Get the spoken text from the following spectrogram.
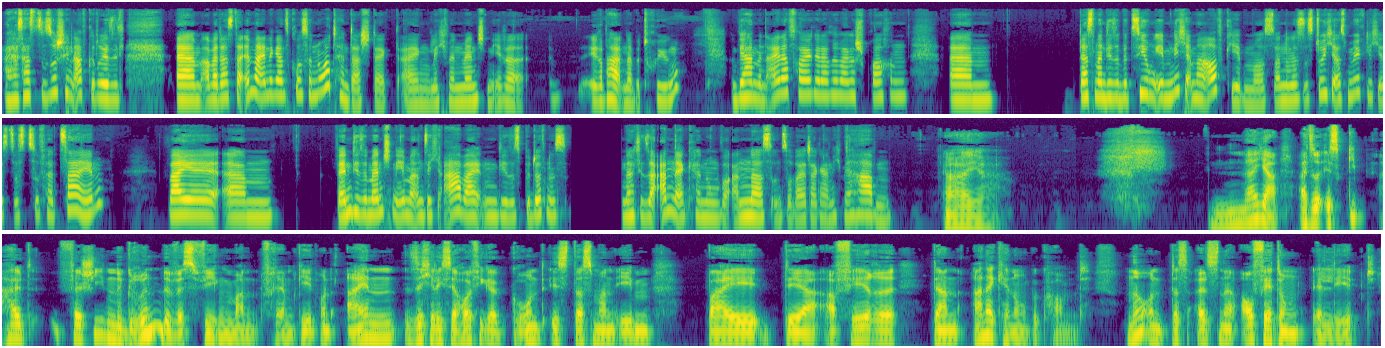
ah, das hast du so schön aufgedröselt. Ähm, aber dass da immer eine ganz große Not hintersteckt eigentlich, wenn Menschen ihre, ihre Partner betrügen. Und wir haben in einer Folge darüber gesprochen, ähm, dass man diese Beziehung eben nicht immer aufgeben muss, sondern dass es durchaus möglich ist, das zu verzeihen, weil ähm, wenn diese Menschen eben an sich arbeiten, dieses Bedürfnis nach dieser Anerkennung woanders und so weiter gar nicht mehr haben. Ah ja. Naja, also es gibt halt verschiedene Gründe, weswegen man fremd geht. Und ein sicherlich sehr häufiger Grund ist, dass man eben bei der Affäre dann Anerkennung bekommt ne, und das als eine Aufwertung erlebt.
